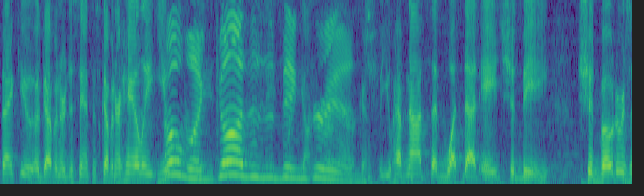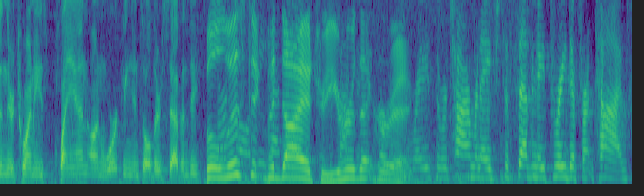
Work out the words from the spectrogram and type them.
Thank you, uh, Governor DeSantis. Governor Haley, you. Oh my God, this is being cringe. But you have not said what that age should be. Should voters in their 20s plan on working until they're 70? Ballistic podiatry. You heard that correct. raise the retirement age to 73 different times.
